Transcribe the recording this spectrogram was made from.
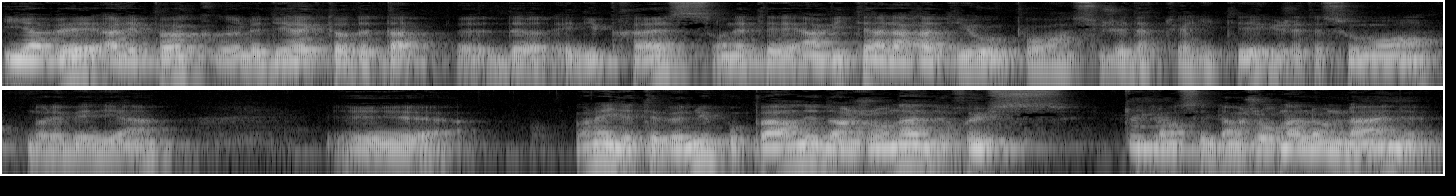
il y avait à l'époque le directeur de, TAP, de Edipress. On était invité à la radio pour un sujet d'actualité. J'étais souvent dans les médias. Et voilà, il était venu pour parler d'un journal russe qui mhm. lançait un journal online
